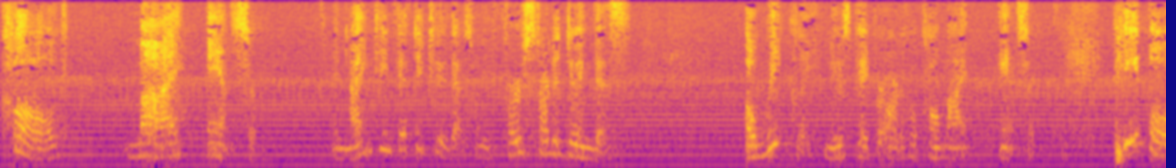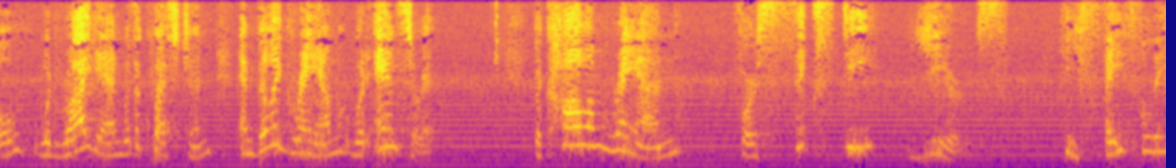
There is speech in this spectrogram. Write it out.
called My Answer. In 1952, that's when he first started doing this. A weekly newspaper article called My Answer. People would write in with a question, and Billy Graham would answer it. The column ran for 60 years. He faithfully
